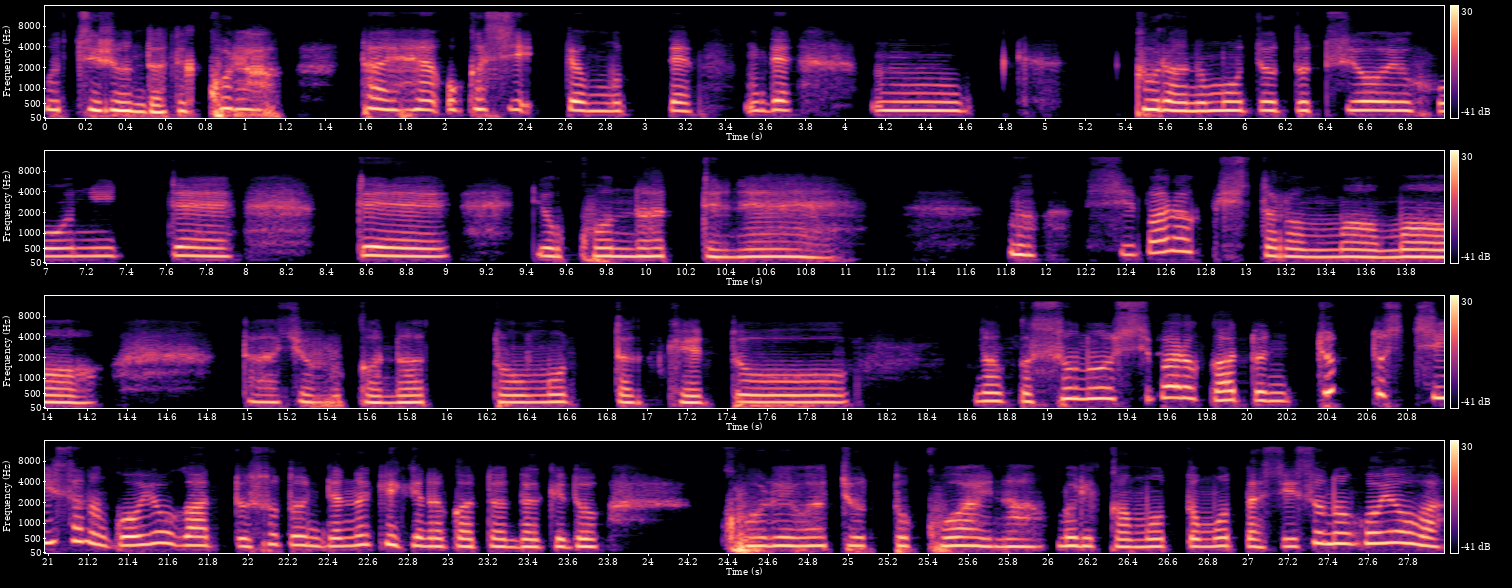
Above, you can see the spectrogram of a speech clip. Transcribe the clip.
落ちるんだって、これは大変おかしいって思って、で、うーん、クーラーのもうちょっと強い方に行って、で、横になってね、ま、しばらくしたらまあまあ、大丈夫かなと思ったけど、なんかそのしばらく後にちょっと小さな御用があって外に出なきゃいけなかったんだけど、これはちょっと怖いな、無理かもと思ったし、その御用は、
